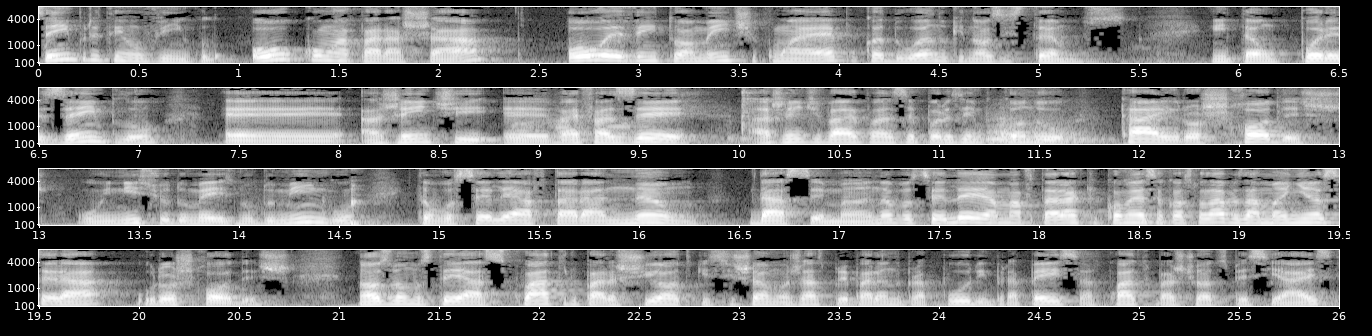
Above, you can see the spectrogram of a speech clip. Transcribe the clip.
Sempre tem um vínculo ou com a Paraxá ou eventualmente com a época do ano que nós estamos. Então, por exemplo, é, a gente é, vai fazer, a gente vai fazer, por exemplo, quando cai Rosh Chodesh, o início do mês, no domingo, então você lê a Haftarah não da semana, você lê a Haftarah que começa com as palavras amanhã será o Rosh Chodesh. Nós vamos ter as quatro parashiot que se chamam, já se preparando para Purim, para Pesach, quatro parashiot especiais.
